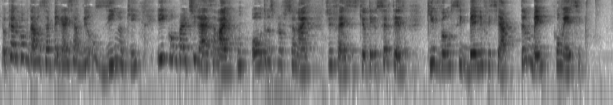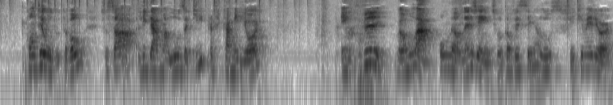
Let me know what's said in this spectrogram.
eu quero convidar você a pegar esse aviãozinho aqui e compartilhar essa live com outros profissionais de festas que eu tenho certeza que vão se beneficiar também com esse conteúdo, tá bom? Deixa eu só ligar uma luz aqui para ficar melhor. Enfim, vamos lá. Ou não, né, gente? Ou talvez sem a luz fique melhor.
